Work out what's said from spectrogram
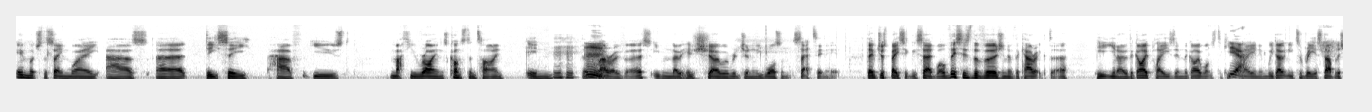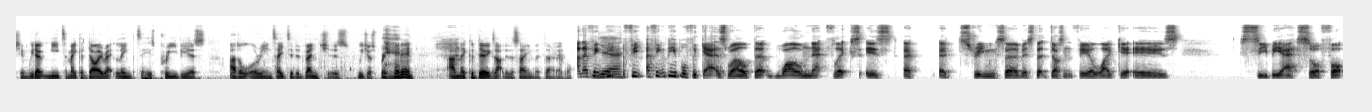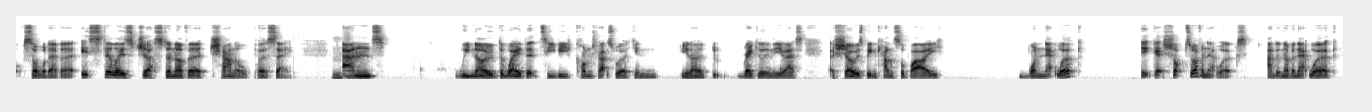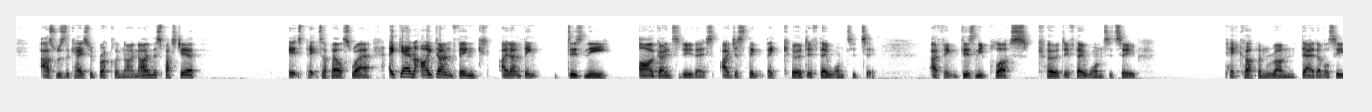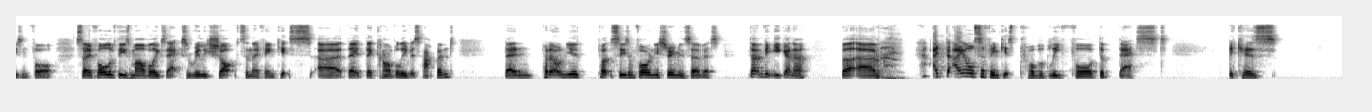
in much the same way as uh, DC have used Matthew Ryan's Constantine in the Arrowverse, even though his show originally wasn't set in it. They've just basically said, "Well, this is the version of the character. He, you know, the guy plays him. The guy wants to keep Yeah. playing him. We don't need to re-establish him. We don't need to make a direct link to his previous adult-orientated adventures. We just bring him in." And they could do exactly the same with Daredevil. And I think Yeah. pe- I think people forget as well that while Netflix is a, a streaming service that doesn't feel like it is CBS or Fox or whatever, it still is just another channel per se. Mm-hmm. And we know the way that TV contracts work in you know regularly in the US. A show has been cancelled by one network, it gets shot to other networks, and another network, as was the case with Brooklyn Nine Nine this past year, it's picked up elsewhere. Again, I don't think I don't think Disney are going to do this. I just think they could if they wanted to. I think Disney Plus could if they wanted to pick up and run Daredevil season four. So if all of these Marvel execs are really shocked and they think it's uh, they they can't believe it's happened, then put it on your put season four on your streaming service. Don't think you're gonna, but um, I I also think it's probably for the best because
